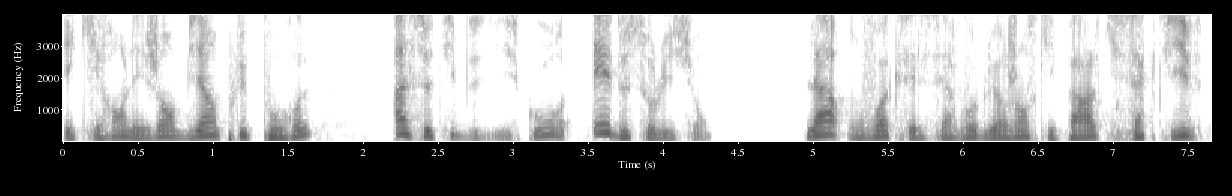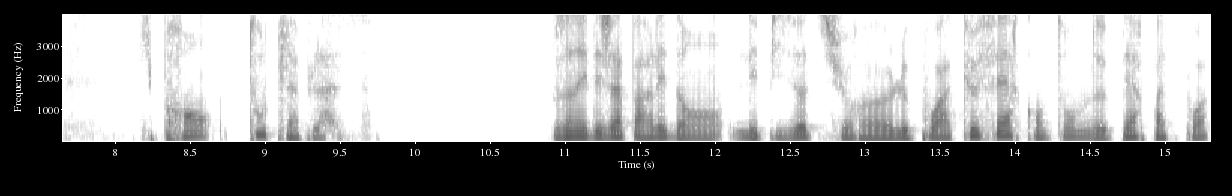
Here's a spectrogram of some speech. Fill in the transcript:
et qui rend les gens bien plus poreux à ce type de discours et de solutions. Là, on voit que c'est le cerveau de l'urgence qui parle, qui s'active, qui prend toute la place. Je vous en ai déjà parlé dans l'épisode sur euh, le poids. Que faire quand on ne perd pas de poids?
